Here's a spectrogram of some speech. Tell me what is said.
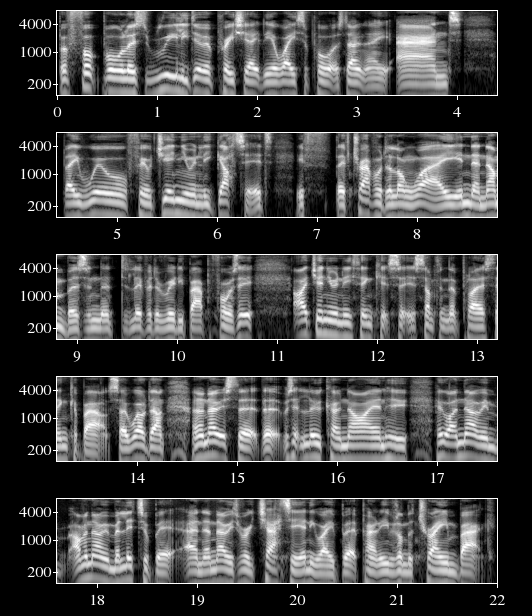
but footballers really do appreciate the away supporters, don't they? And they will feel genuinely gutted if they've travelled a long way in their numbers and delivered a really bad performance. It, I genuinely think it's it's something that players think about. So well done. And I noticed that, that was it Luke O'Nien who who I know him. I know him a little bit, and I know he's very chatty anyway. But apparently he was on the train back.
